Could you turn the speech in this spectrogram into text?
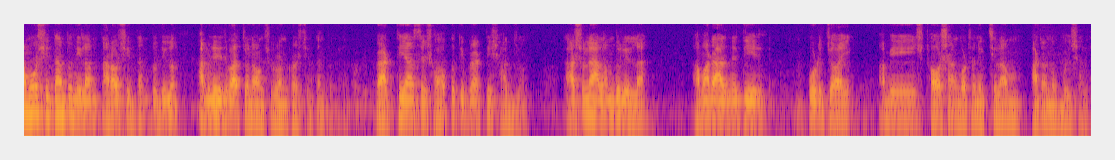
আমিও সিদ্ধান্ত নিলাম তারাও সিদ্ধান্ত দিল আমি নির্বাচনে অংশগ্রহণ করার সিদ্ধান্ত নিলাম। প্রার্থী আছে সভাপতি প্রার্থী সাতজন। আসলে আলহামদুলিল্লাহ আমার রাজনীতির পরিচয় আমি সহ সাংগঠনিক ছিলাম আটানব্বই সালে।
